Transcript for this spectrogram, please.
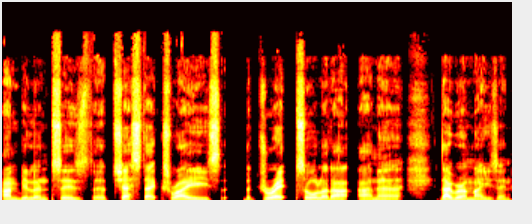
ambulances, the chest X-rays, the drips, all of that, and uh, they were amazing.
